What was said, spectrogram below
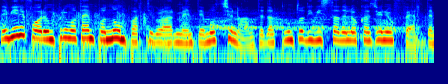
Ne viene fuori un primo tempo non particolarmente emozionante dal punto di vista delle occasioni offerte.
